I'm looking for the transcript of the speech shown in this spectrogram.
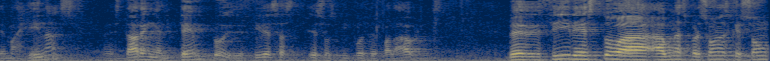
¿Te imaginas estar en el templo y decir esos tipos de palabras? De decir esto a, unas personas que son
